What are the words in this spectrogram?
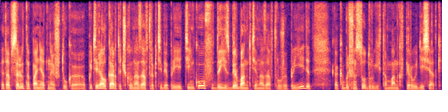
это абсолютно понятная штука. Потерял карточку, на завтра к тебе приедет Тиньков, да и Сбербанк тебе на завтра уже приедет, как и большинство других там банков первой десятки.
